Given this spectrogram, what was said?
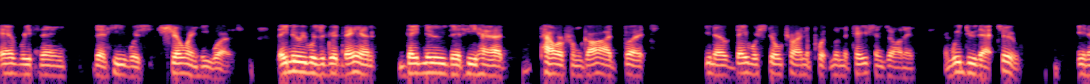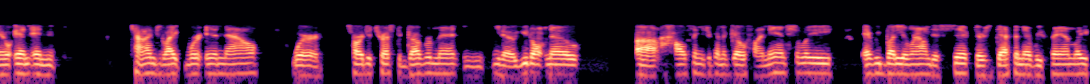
everything that he was showing he was. They knew he was a good man. They knew that he had power from God, but you know, they were still trying to put limitations on him. And we do that too. You know, and times like we're in now where it's hard to trust the government and you know, you don't know uh how things are going to go financially. Everybody around is sick. There's death in every family.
